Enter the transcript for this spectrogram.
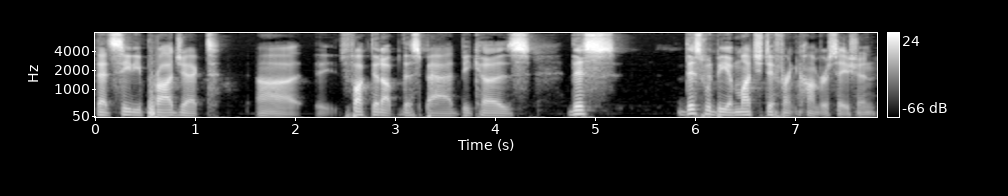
that CD Projekt uh, fucked it up this bad because this this would be a much different conversation.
